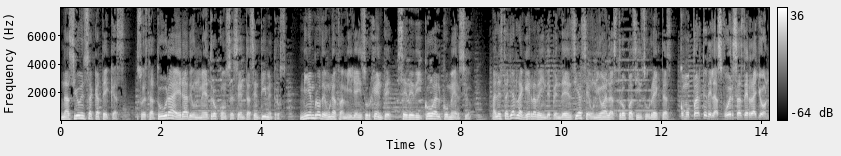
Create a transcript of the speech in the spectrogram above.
Nació en Zacatecas. Su estatura era de un metro con 60 centímetros. Miembro de una familia insurgente, se dedicó al comercio. Al estallar la guerra de independencia, se unió a las tropas insurrectas como parte de las fuerzas de Rayón.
